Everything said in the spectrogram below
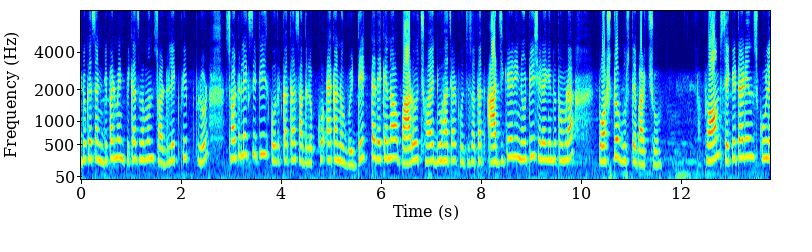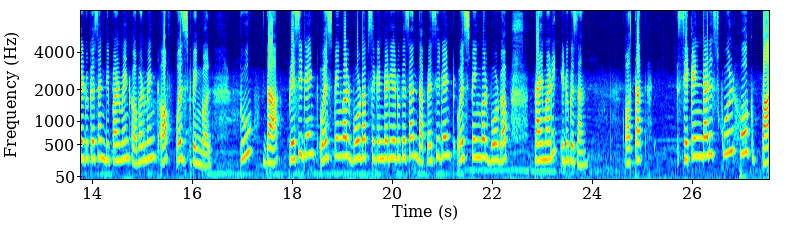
education department Bikash Bhavan Salt Lake ফিফ ফ্লোর সল্টলেক সিটি কলকাতা সাত লক্ষ একানব্বই ডেটটা দেখে নাও বারো ছয় দু হাজার পঁচিশ অর্থাৎ আজকেরই নোটিশ সেটা কিন্তু তোমরা স্পষ্ট বুঝতে পারছো from secretary in school education department government of West Bengal to the president West Bengal board of secondary education the president West Bengal board of primary education অর্থাৎ সেকেন্ডারি স্কুল হোক বা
